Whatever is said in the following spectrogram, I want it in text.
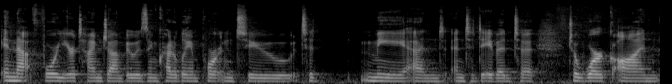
in that four year time jump, it was incredibly important to to me and and to David to to work on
